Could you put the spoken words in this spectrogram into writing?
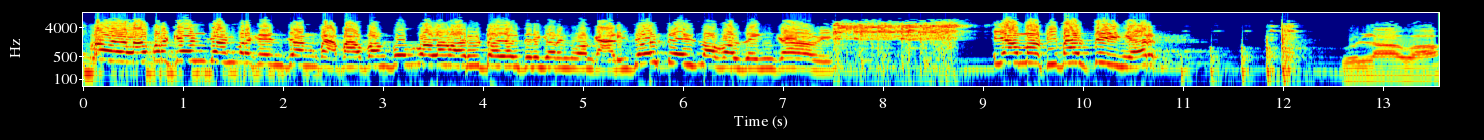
Wala pergenjang pergenjang Pak Papang Bolang waruda yang kareng wong kali. Jode sapa sing kawi Ya mau dipasti ngar Gulawa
